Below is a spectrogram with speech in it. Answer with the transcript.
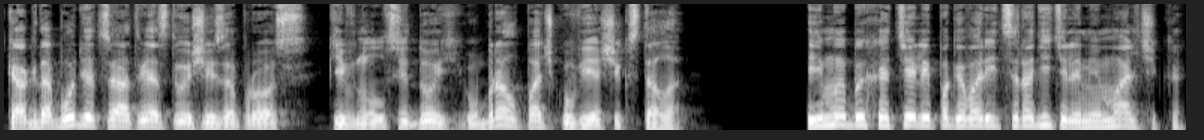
когда будет соответствующий запрос», — кивнул Седой, убрал пачку в ящик стола. «И мы бы хотели поговорить с родителями мальчика»,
